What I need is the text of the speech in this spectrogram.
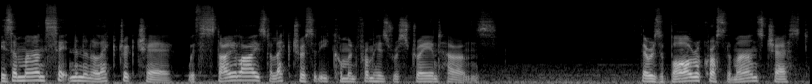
is a man sitting in an electric chair with stylized electricity coming from his restrained hands. There is a bar across the man's chest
